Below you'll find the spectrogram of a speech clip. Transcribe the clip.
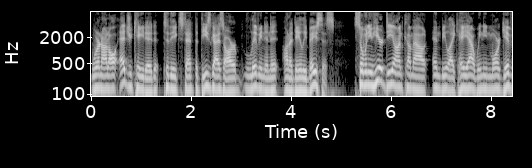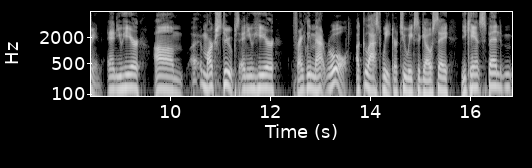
we're not all educated to the extent that these guys are living in it on a daily basis. So when you hear Deion come out and be like, "Hey, yeah, we need more giving," and you hear um, uh, Mark Stoops and you hear, frankly, Matt Rhule uh, last week or two weeks ago say you can't spend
